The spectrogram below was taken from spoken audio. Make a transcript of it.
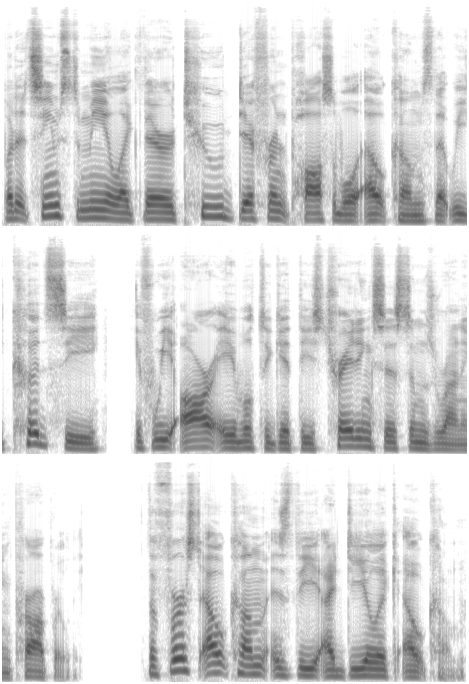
but it seems to me like there are two different possible outcomes that we could see if we are able to get these trading systems running properly. The first outcome is the idyllic outcome,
